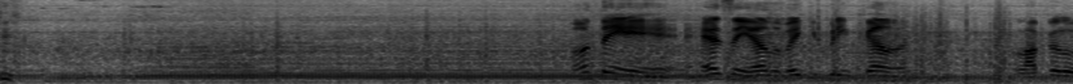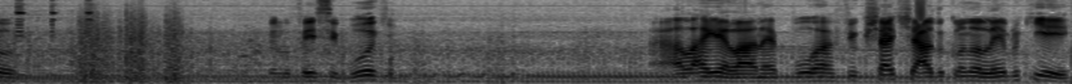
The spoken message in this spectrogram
Ontem resenhando, meio que brincando, né? Lá pelo pelo Facebook. Ah, larguei lá, né? Porra, fico chateado quando eu lembro que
